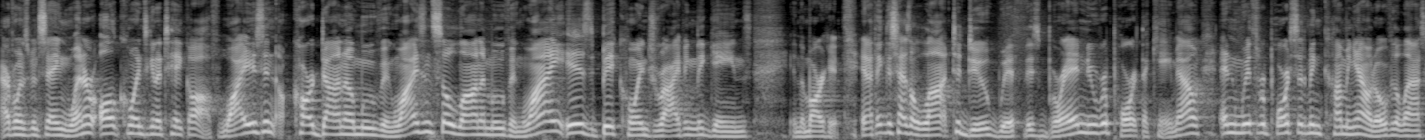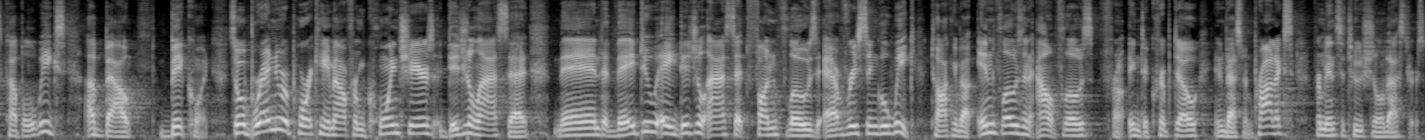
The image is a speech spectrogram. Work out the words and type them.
Everyone's been saying, when are altcoins going to take off? Why isn't Cardano moving? Why isn't Solana moving? Why is Bitcoin driving the gains in the market? And I think this has a lot to do with this brand new report that came out and with reports that have been coming out over the last couple of weeks about Bitcoin. So a brand new report came out from CoinShares Digital Asset, and they do a digital asset fund flows every single week, talking about inflows and outflows from, into crypto investment products from institutional investors.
